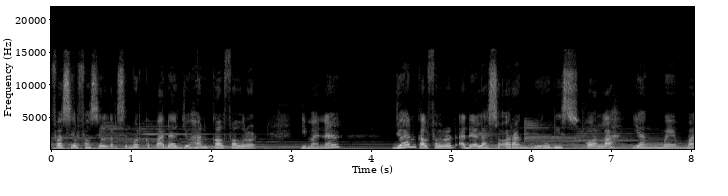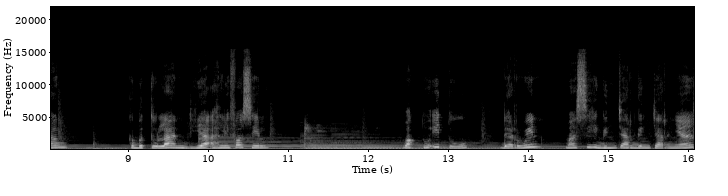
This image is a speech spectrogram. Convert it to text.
fosil-fosil tersebut kepada Johann Calvalrod, di mana Johann Calvalrod adalah seorang guru di sekolah yang memang kebetulan dia ahli fosil. Waktu itu, Darwin masih gencar-gencarnya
